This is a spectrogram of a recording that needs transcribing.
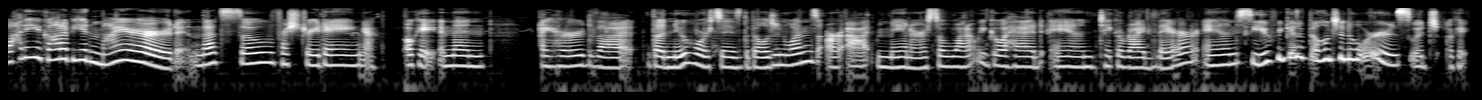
why do you gotta be admired? That's so frustrating. Okay, and then I heard that the new horses, the Belgian ones, are at Manor. So why don't we go ahead and take a ride there and see if we get a Belgian horse? Which, okay,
